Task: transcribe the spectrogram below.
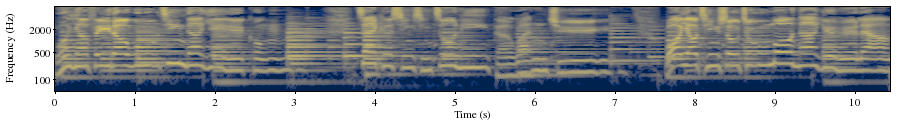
我要飞到无尽的夜空，摘颗星星做你的玩具。我要亲手触摸那月亮，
